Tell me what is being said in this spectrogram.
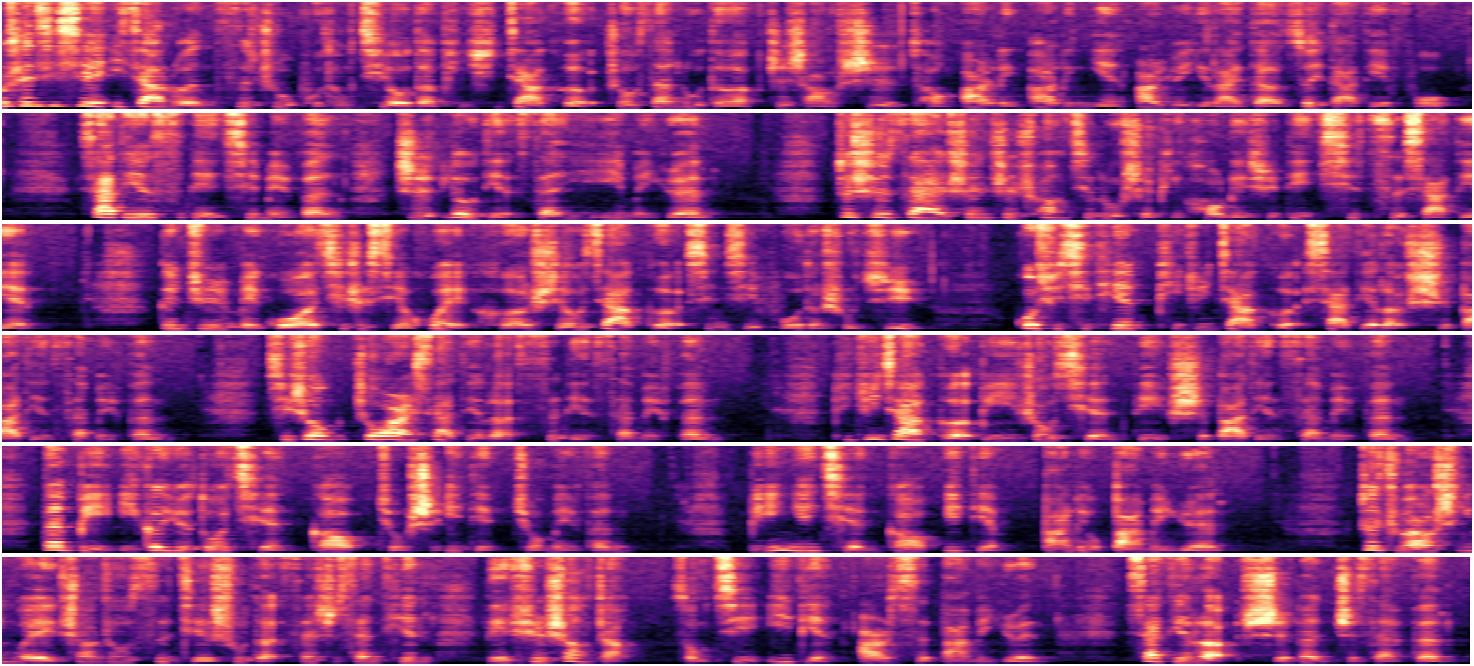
洛杉矶县一加仑自助普通汽油的平均价格周三录得至少是从2020年2月以来的最大跌幅，下跌4.7美分至6.311美元。这是在升至创纪录水平后连续第七次下跌。根据美国汽车协会和石油价格信息服务的数据，过去七天平均价格下跌了18.3美分，其中周二下跌了4.3美分，平均价格比一周前低18.3美分。但比一个月多前高九十一点九美分，比一年前高一点八六八美元。这主要是因为上周四结束的三十三天连续上涨，总计一点二四八美元，下跌了十分之三分。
